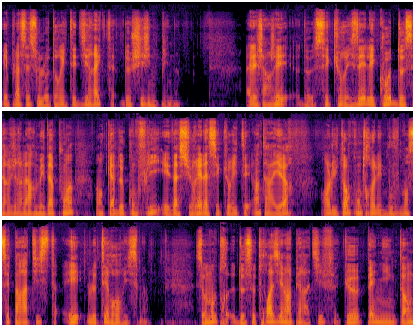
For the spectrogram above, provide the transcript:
et placée sous l'autorité directe de Xi Jinping. Elle est chargée de sécuriser les côtes, de servir l'armée d'appoint en cas de conflit et d'assurer la sécurité intérieure en luttant contre les mouvements séparatistes et le terrorisme. C'est au nom de ce troisième impératif que Pen Yingtang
